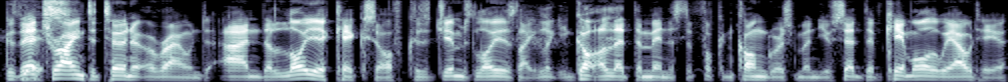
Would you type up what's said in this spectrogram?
because they're Yes. trying to turn it around, and the lawyer kicks off because Jim's lawyer's like, look, you got to let them in. It's the fucking congressman. You've said they came all the way out here.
